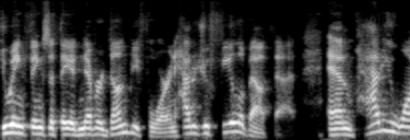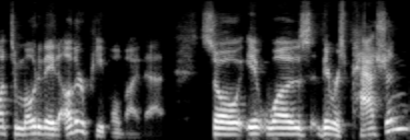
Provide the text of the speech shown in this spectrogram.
doing things that they had never done before and how did you feel about that? And how do you want to motivate other people by that so it was there was passion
